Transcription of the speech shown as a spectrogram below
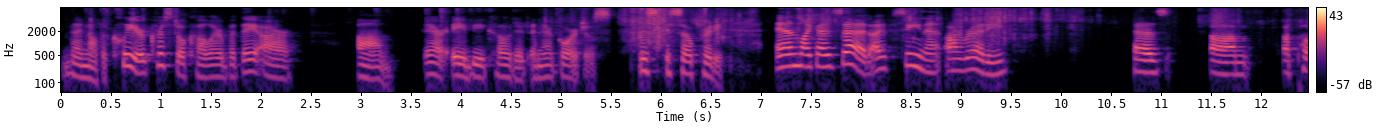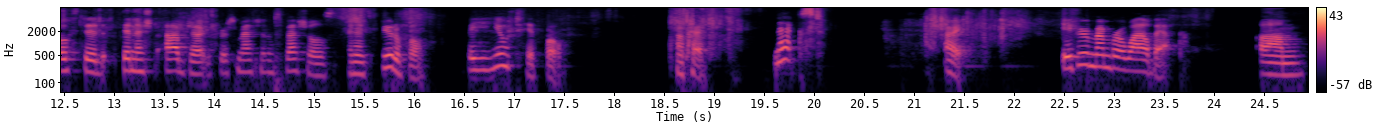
they're not the clear crystal color, but they are um, they are AB coated and they're gorgeous. This is so pretty. And like I said, I've seen it already as um, a posted finished object for Smash Smashing Specials, and it's beautiful. Beautiful. Okay, next. All right. If you remember a while back, um,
